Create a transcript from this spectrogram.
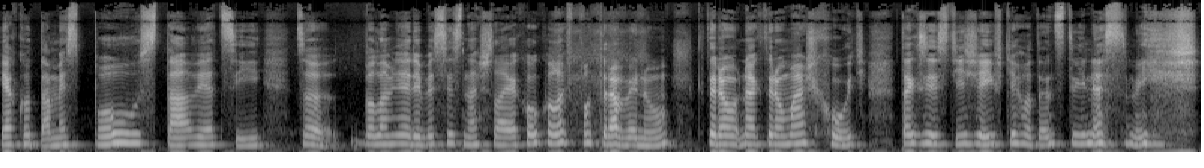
jako tam je spousta věcí, co podle mě, kdyby si našla jakoukoliv potravinu, kterou, na kterou máš chuť, tak zjistíš, že ji v těhotenství nesmíš.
